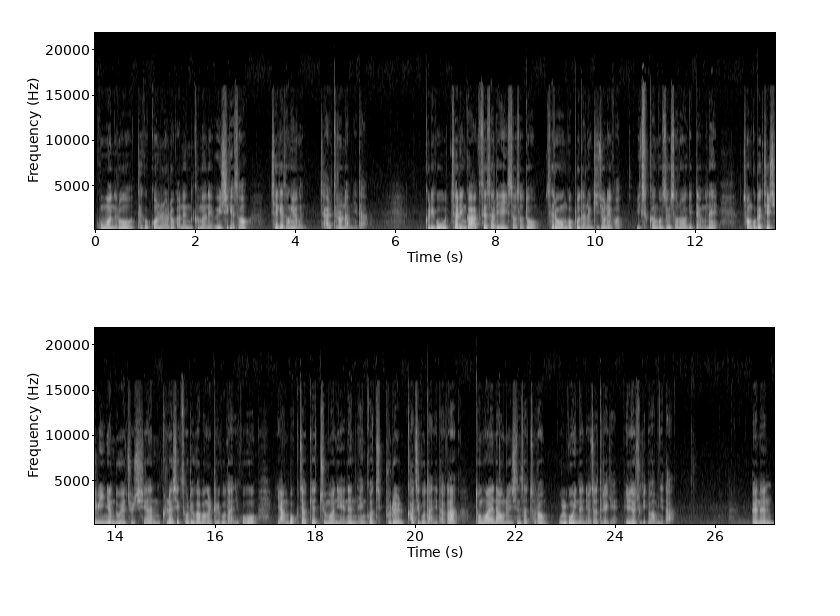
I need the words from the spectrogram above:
공원으로 태극권을 하러 가는 그만의 의식에서 책의 성향은 잘 드러납니다. 그리고 옷차림과 악세사리에 있어서도 새로운 것보다는 기존의 것, 익숙한 것을 선호하기 때문에 1972년도에 출시한 클래식 서류 가방을 들고 다니고 양복 자켓 주머니에는 행커치프를 가지고 다니다가 동화에 나오는 신사처럼 울고 있는 여자들에게 빌려주기도 합니다. 벤은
